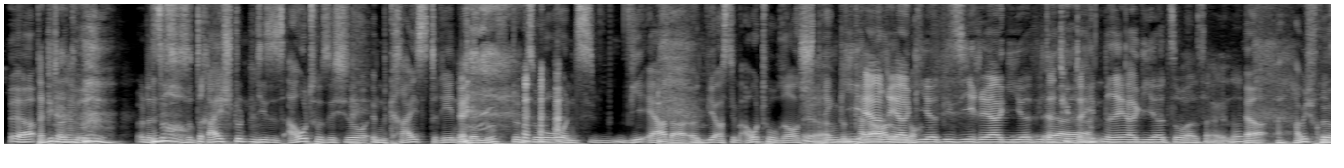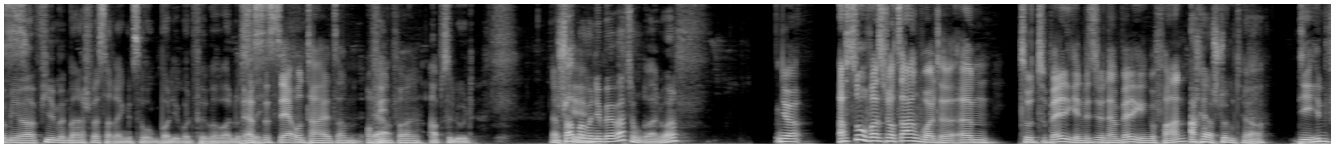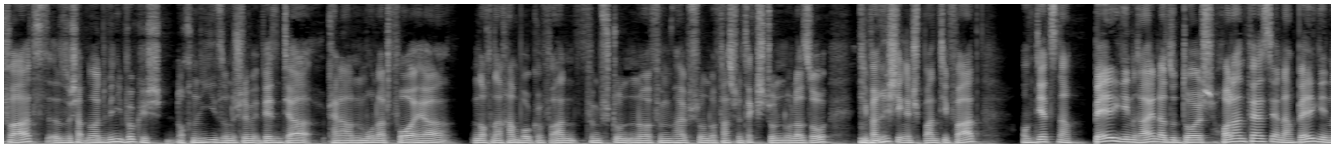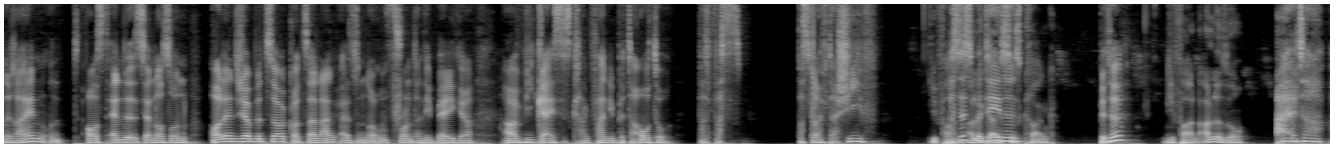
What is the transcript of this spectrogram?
Ja, Dann wieder- wirklich. Und dann No. siehst du so drei Stunden dieses Auto sich so im Kreis drehen in der Luft und so und wie er da irgendwie aus dem Auto rausspringt wie und keine er Ahnung, noch reagiert, wie sie reagiert, wie der Ja, Typ da ja. hinten reagiert, sowas halt, ne? Ja, habe ich früher Das- mir viel mit meiner Schwester reingezogen. Bollywood-Filme war lustig. Das ist sehr unterhaltsam, auf Ja. jeden Fall. Absolut. Dann Okay. wir mal in die Bewertung rein, oder? Ja. Ach so, was ich noch sagen wollte, ähm, zu, zu Belgien, wir sind nach Belgien gefahren. Ach ja, stimmt, ja. Die Hinfahrt, also ich habe noch nie, wirklich noch nie so eine schlimme, wir sind ja, keine Ahnung, einen Monat vorher noch nach Hamburg gefahren, fünf Stunden oder fünfeinhalb Stunden oder fast schon sechs Stunden oder so. Die war richtig entspannt, die Fahrt. Und jetzt nach Belgien rein, also durch Holland fährst du ja nach Belgien rein und Ostende ist ja noch so ein holländischer Bezirk, Gott sei Dank, also no front an die Belgier. Aber wie geisteskrank fahren die bitte Auto? Was, was, was läuft da schief? Die fahren Was ist alle mit denen? geisteskrank. Bitte? Die fahren alle so. Alter,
